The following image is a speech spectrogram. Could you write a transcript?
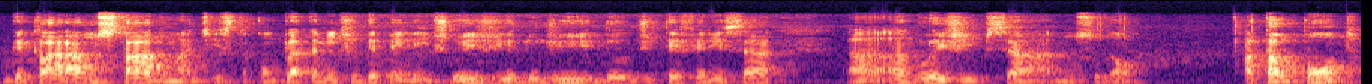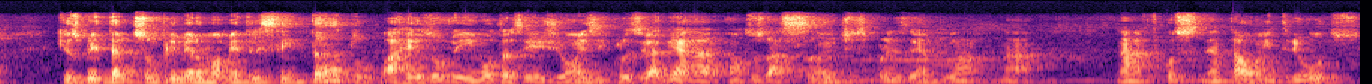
declarar um estado madista completamente independente do Egito de, de, de interferência uh, anglo-egípcia no Sudão. A tal ponto que os britânicos no primeiro momento eles têm tanto a resolver em outras regiões, inclusive a guerra contra os Assantes, por exemplo, lá na, na África Ocidental, entre outros,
